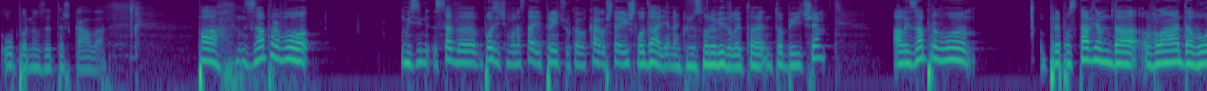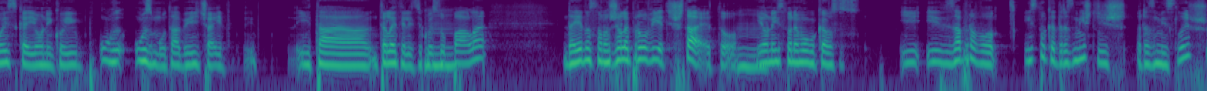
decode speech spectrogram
uporno zataškava? Pa, zapravo, mislim, sad eh, poslije ćemo nastaviti priču kako, kako šta je išlo dalje, nakon što smo vidjeli to, to biće, ali zapravo pretpostavljam da vlada, vojska i oni koji uzmu ta bića i, i ta, te letjelice koje Mhm. su pale, da jednostavno žele prvo vidjeti šta je to. Mhm. I oni isto ne mogu kao... I, I zapravo, isto kad razmišljiš, razmisliš,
